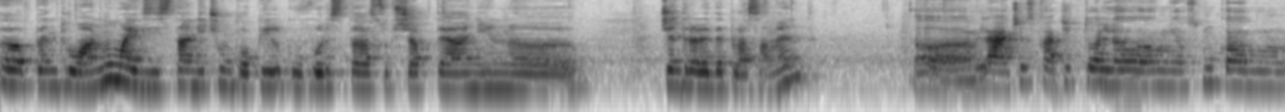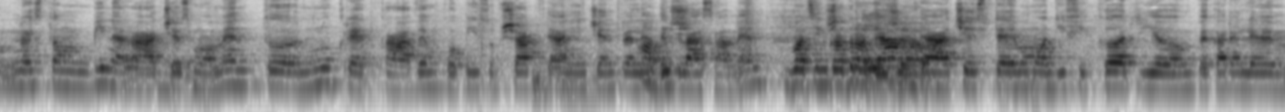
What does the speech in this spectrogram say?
uh, pentru a nu mai exista niciun copil cu vârsta sub șapte ani în centrele de plasament? Uh, la acest capitol, uh, eu spun că noi stăm bine la acest moment. Uh, nu cred că avem copii sub șapte ani în centrele A, de deci plasament. V-ați încadrat deja. de aceste modificări pe care le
